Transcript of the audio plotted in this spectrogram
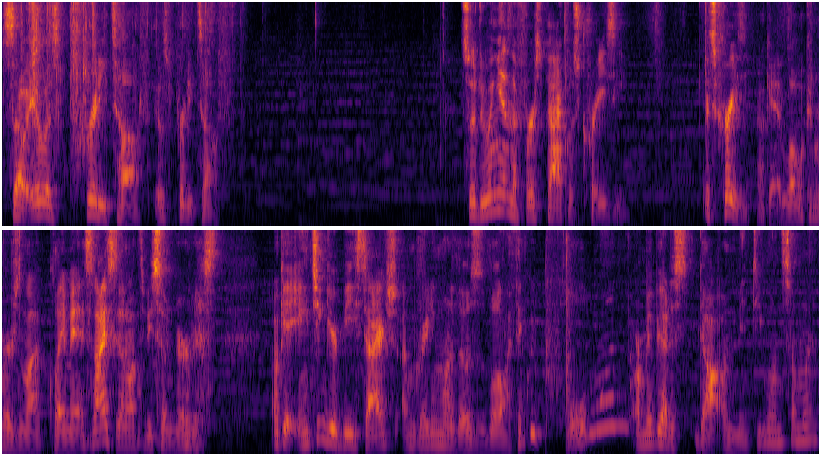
so it was pretty tough. It was pretty tough. So doing it in the first pack was crazy. It's crazy. Okay, level conversion lab, Clayman. It's nice I don't have to be so nervous. Okay, Ancient Gear Beast. I actually, I'm grading one of those as well. I think we pulled one, or maybe I just got a minty one somewhere.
